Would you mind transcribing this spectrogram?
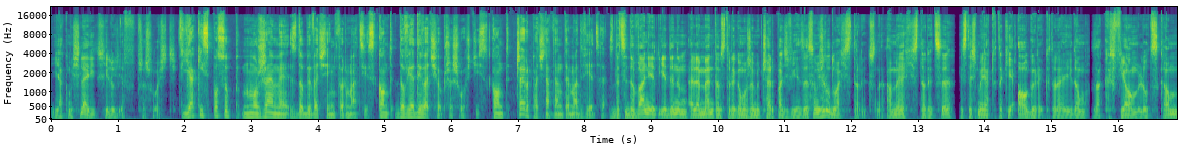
jak myśleli ci ludzie w przeszłości. W jaki sposób możemy zdobywać te informacje, skąd dowiadywać się o przeszłości, skąd czerpać na ten temat wiedzę. Zdecydowanie jedynym elementem, z którego możemy czerpać wiedzę, są źródła historyczne, a my, historycy, jesteśmy jak takie ogry, które idą za krwią ludzką,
